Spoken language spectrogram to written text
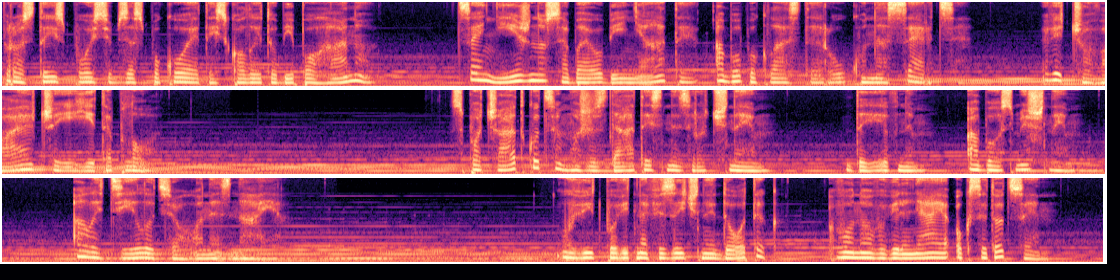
Простий спосіб заспокоїтись, коли тобі погано, це ніжно себе обійняти або покласти руку на серце, відчуваючи її тепло. Спочатку це може здатись незручним, дивним або смішним, але тіло цього не знає. У відповідь на фізичний дотик воно вивільняє окситоцин,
